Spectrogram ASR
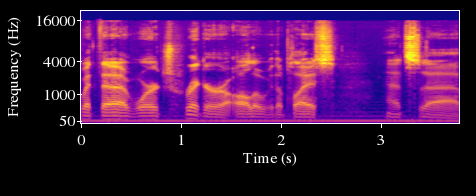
With the word trigger all over the place? That's uh,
